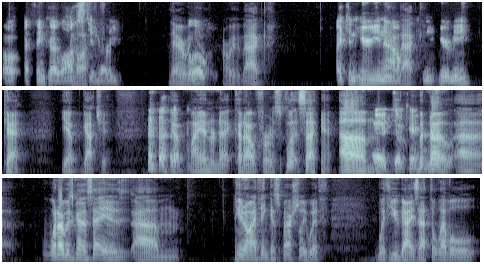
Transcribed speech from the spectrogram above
Oh, I think I lost, lost you, you, buddy. For... There we Hello? go. Are we back? I can hear you now. Back? Can you hear me? Okay. Yep, gotcha. yep, my internet cut out for a split second. Um, oh, it's okay. But no, uh, what I was going to say is, um, you know, I think especially with with you guys at the level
